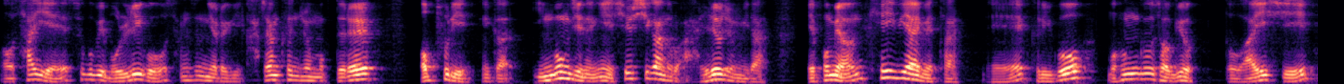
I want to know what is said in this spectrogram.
어, 사이에 수급이 몰리고 상승 여력이 가장 큰 종목들을 어플이 그러니까 인공지능이 실시간으로 알려줍니다. 예, 보면 KBI 메탈, 네, 그리고 뭐 흥구석유, 또 YC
